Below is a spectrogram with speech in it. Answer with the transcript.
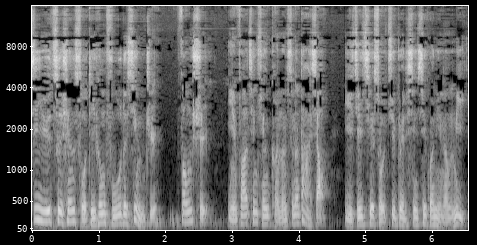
基于自身所提供服务的性质、方式、引发侵权可能性的大小以及其所具备的信息管理能力，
